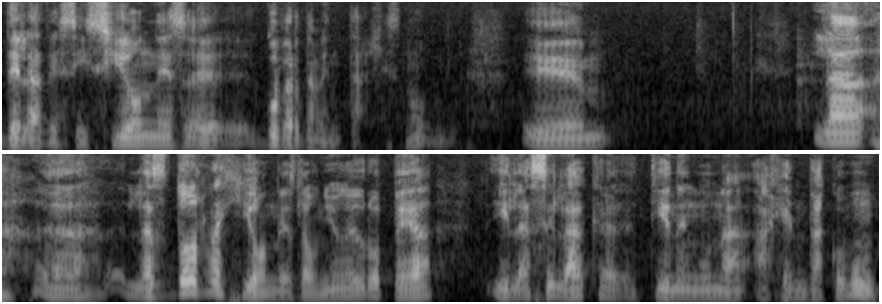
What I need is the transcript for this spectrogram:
de las decisiones eh, gubernamentales. Em, las dos regiones, la Unión Europea y la CELAC, tienen una agenda común.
